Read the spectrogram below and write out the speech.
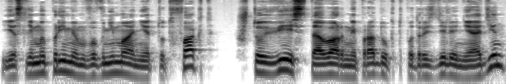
если мы примем во внимание тот факт, что весь товарный продукт подразделения 1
